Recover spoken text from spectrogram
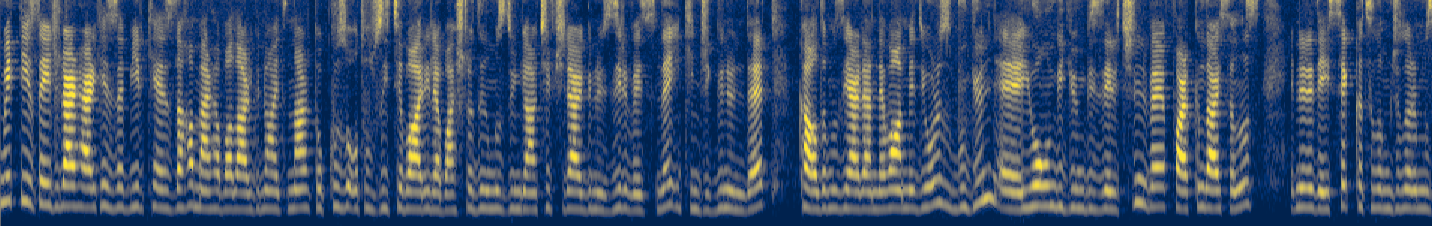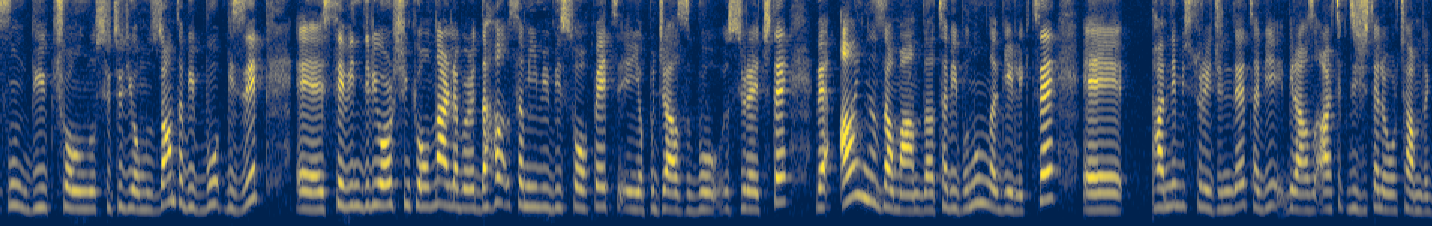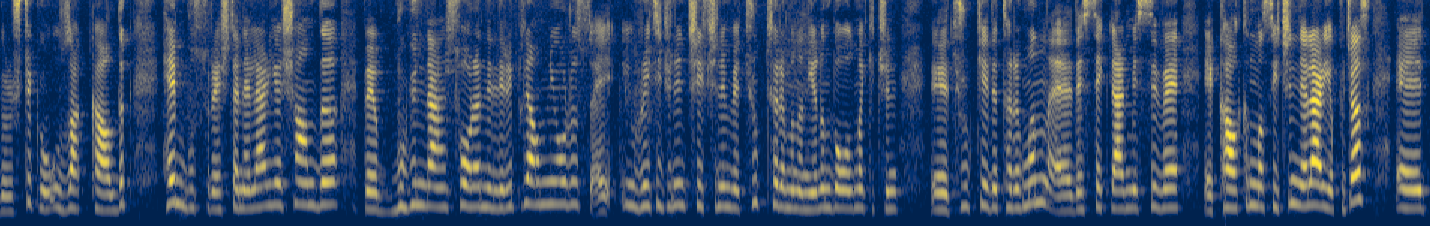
Kıymetli izleyiciler herkese bir kez daha merhabalar, günaydınlar. 9.30 itibariyle başladığımız Dünya Çiftçiler Günü zirvesine ikinci gününde kaldığımız yerden devam ediyoruz. Bugün e, yoğun bir gün bizler için ve farkındaysanız neredeyse katılımcılarımızın büyük çoğunluğu stüdyomuzdan. Tabii bu bizi e, sevindiriyor çünkü onlarla böyle daha samimi bir sohbet e, yapacağız bu süreçte ve aynı zamanda tabii bununla birlikte... E, pandemi sürecinde tabii biraz artık dijital ortamda görüştük ve uzak kaldık. Hem bu süreçte neler yaşandı ve bugünden sonra neleri planlıyoruz? E, üreticinin, çiftçinin ve Türk tarımının yanında olmak için e, Türkiye'de tarımın e, desteklenmesi ve kalkınması için neler yapacağız?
